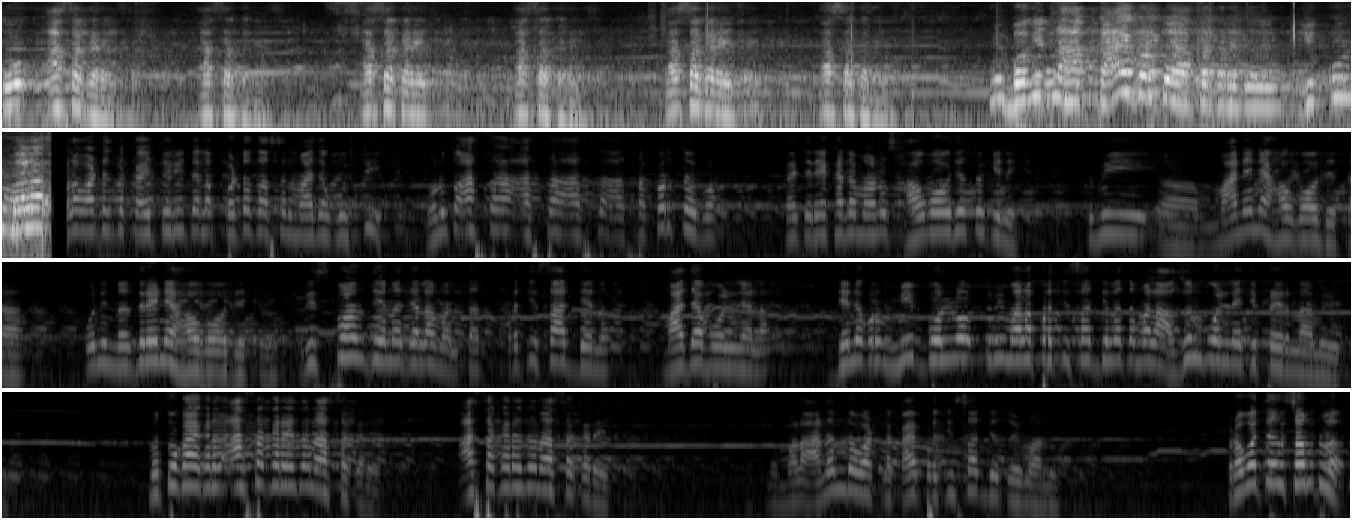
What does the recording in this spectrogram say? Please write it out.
तो असा करायचा असा करायचा असा करायचा असा करायचा असा करायचा असा करायचा. मी बघितलं हा काय करतोय असा करायचं? इकून मला मला वाटायचं काहीतरी त्याला पटत असेल माझ्या गोष्टी. म्हणून तो असा असा असा असा करतोय बा काहीतरी एखादा माणूस हावभाव देतो की नाही? तुम्ही मानेने हावभाव देता कोणी नजरेने हावभाव देतं रिस्पॉन्स देणं ज्याला म्हणतात प्रतिसाद देणं माझ्या बोलण्याला. जेणेकरून मी बोललो तुम्ही मला प्रतिसाद दिला तर मला अजून बोलण्याची प्रेरणा मिळते. मग तो काय करायचा? असा करायचा ना असा करायचा. असा करायचा ना असा करायचं. मला आनंद वाटला काय प्रतिसाद देतोय माणूस. प्रवचन संपलं.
